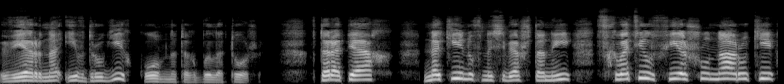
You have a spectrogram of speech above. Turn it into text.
Верно, и в других комнатах было тоже. В торопях, накинув на себя штаны, схватил Фешу на руки,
